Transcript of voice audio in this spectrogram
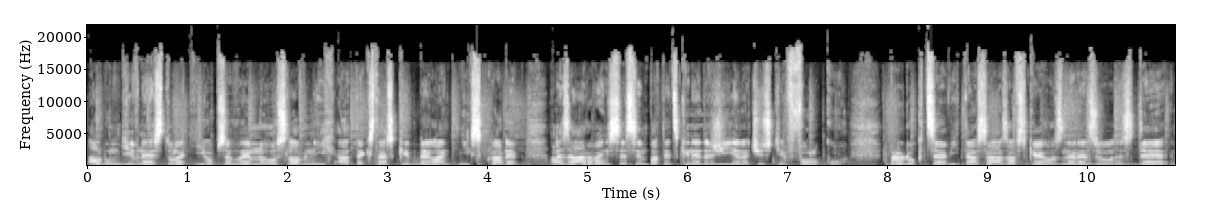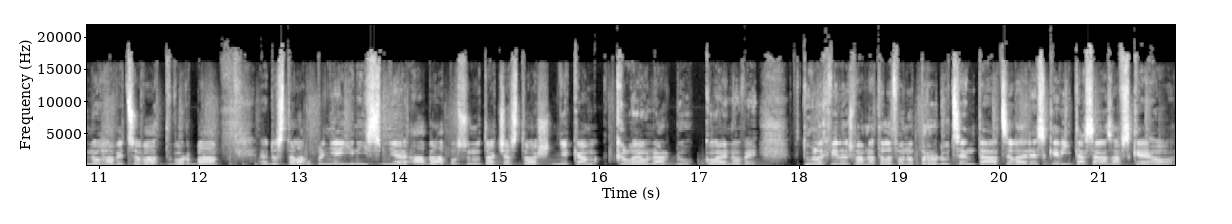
Album Divné století obsahuje mnoho slavných a textařsky brilantních skladeb, ale zároveň se sympaticky nedrží jen čistě folku. Produkce Víta Sázavského z Nerezu zde Nohavicova tvorba dostala úplně jiný směr a byla posunuta často až někam k Leonardu Cohenovi tuhle chvíli už mám na telefonu producenta celé desky Víta Sázavského.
